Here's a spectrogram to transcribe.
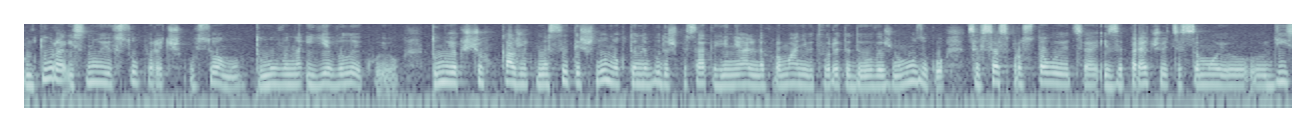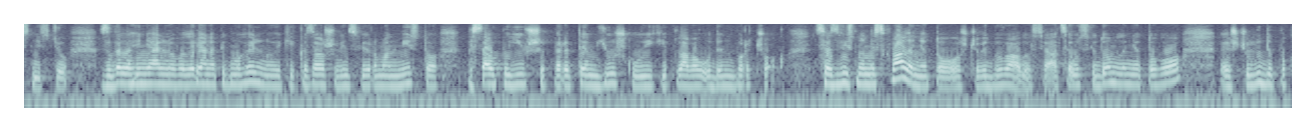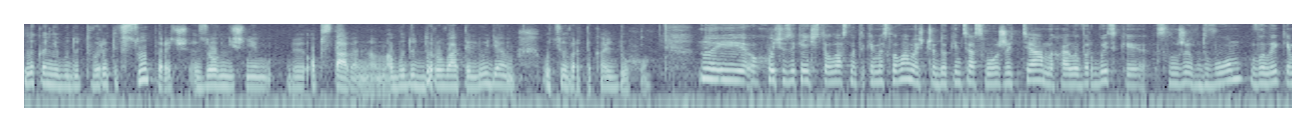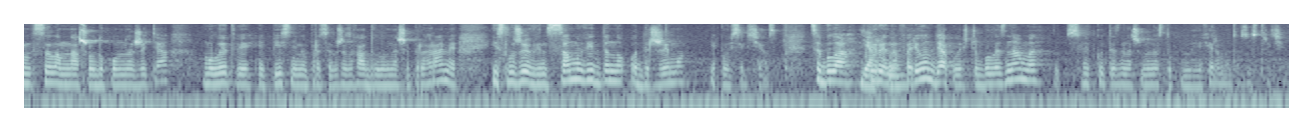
Культура існує всупереч усьому, тому вона і є великою. Тому, якщо кажуть наситий шлунок, ти не будеш писати геніальних романів і творити дивовижну музику. Це все спростовується і заперечується самою е, дійсністю. Задала геніального Валеріана Підмогильного, який казав, що він свій роман Місто писав, поївши перед тим юшку, у якій плавав один борчок. Це, звісно, не схвалення того, що відбувалося, а це усвідомлення того, е, що люди покликані будуть творити всупереч зовнішнім е, обставинам, а будуть дарувати людям у цю вертикаль духу. Ну і хочу закінчити власне такими словами, що до кінця свого життя Михайло Вербицький служив двом великим силам нашого духовного життя молитві і пісні. Ми про це вже згадували в нашій програмі. І служив він самовіддано, одержимо і повсякчас. Це була Дякую. Ірина Фаріон. Дякую, що були з нами. Слідкуйте за нашими наступними ефірами. До зустрічі.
